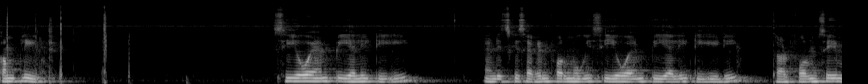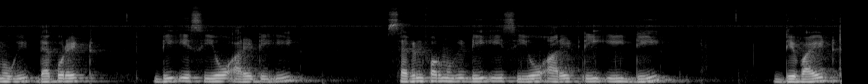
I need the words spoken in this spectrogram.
complete C O M P L E T E and इसकी सेकेंड फॉर्म होगी C O M P L E T E D third form same होगी decorate D E C O R A T E second form होगी D E C O R A T E D divide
